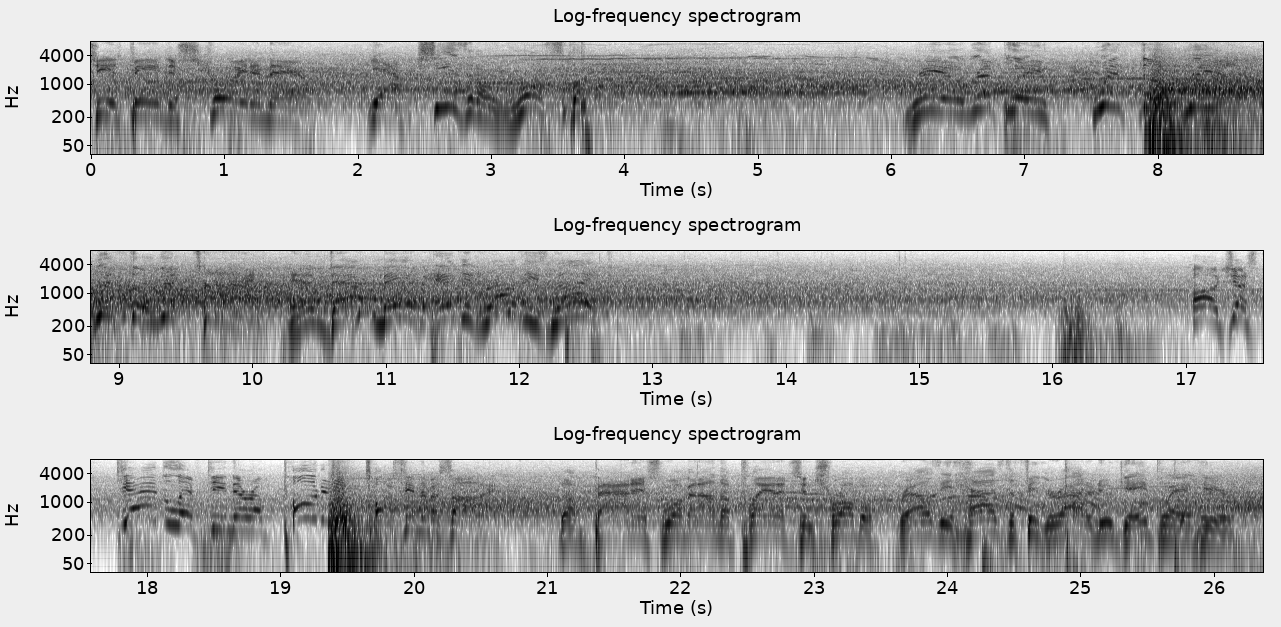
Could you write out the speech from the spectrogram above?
She is being destroyed in there. Yeah, she is in a rough spot. Rhea Ripley with the Rhea with the riptide. And that may have ended Rousey's night. Oh, just deadlifting their opponent and tossing them aside. The baddest woman on the planet's in trouble. Rousey has to figure out a new game plan here.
